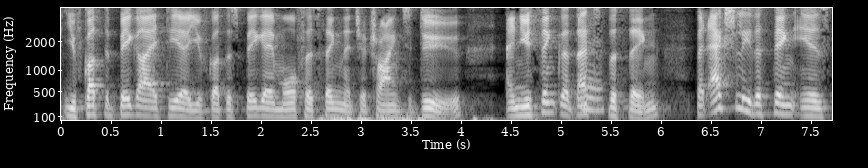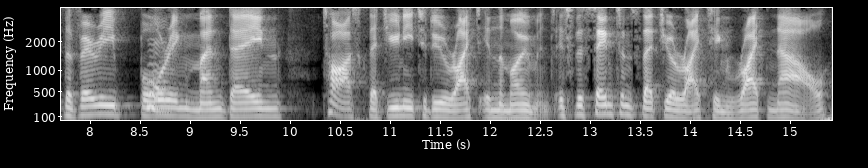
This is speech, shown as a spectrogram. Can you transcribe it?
you've got the big idea, you've got this big amorphous thing that you're trying to do, and you think that that's mm. the thing. But actually, the thing is the very boring, mm. mundane task that you need to do right in the moment. It's the sentence that you're writing right now,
